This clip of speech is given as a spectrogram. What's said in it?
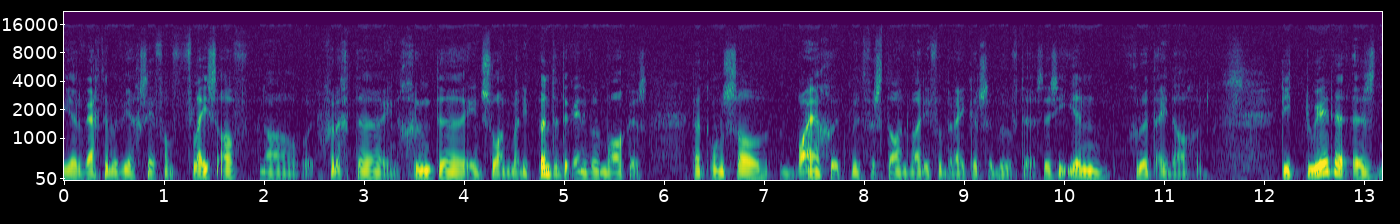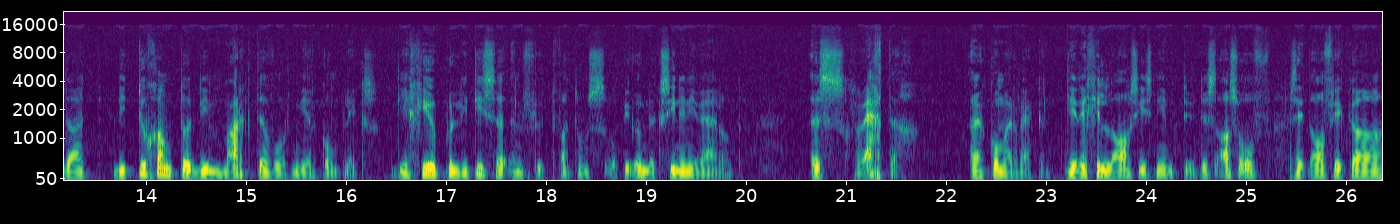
meer weg te beweeg sê van vleis af na vrugte en groente en so aan. Maar die punt wat ek eintlik wil maak is dat ons sal baie goed moet verstaan wat die verbruiker se behoefte is. Dis die een groot uitdaging. Die tweede is dat die toegang tot die markte word meer kompleks. Die geopolitiese invloed wat ons op die oomblik sien in die wêreld is regtig uh, kommerwekkend. Die regulasies neem toe. Dis asof Suid-Afrika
